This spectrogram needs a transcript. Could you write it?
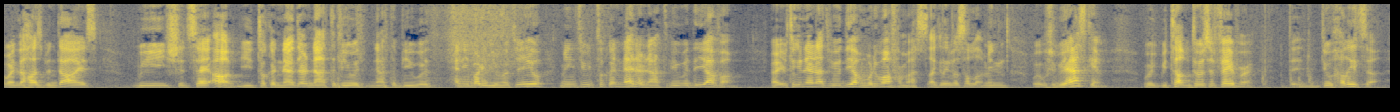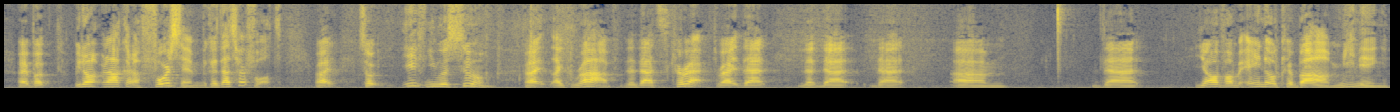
when the husband dies, we should say, "Oh, you took a nether not to be with not to be with anybody being with you," means you took a nether not to be with the yavam. Right? You took a net out to be with the oven. What do you want from us? Like, leave us alone. I mean, should we ask him? We, we, tell him, do us a favor, do chalitza, right? But we don't, we're not going to force him because that's her fault, right? So if you assume, right, like Rav, that that's correct, right? That that that that um, that yavam eno kebal, meaning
